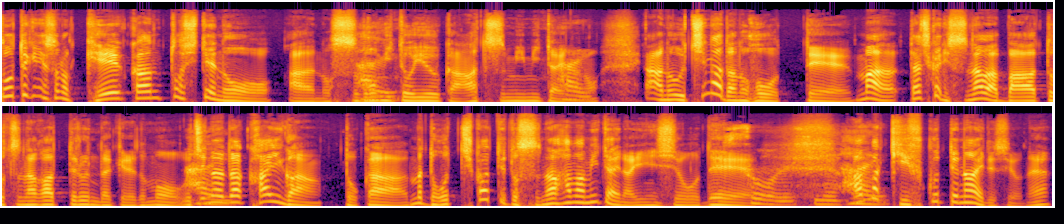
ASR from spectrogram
倒的にその景観としての、あの、凄みというか厚みみたいなの、はいあの、内灘の方って、まあ、確かに砂はバーッと繋がってるんだけれども、はい内灘海岸とか、まあ、どっちかっていうと砂浜みたいな印象で、そうですね。はいあんま。起伏ってないですよね。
